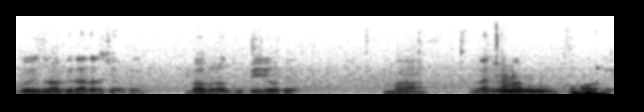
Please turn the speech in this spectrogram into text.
ಗೋವಿಂದರಾವ್ ಬಿರಾದರ್ಜಿ ಅವರೇ, ಬಾಬುರಾವ್ ಧುಪೇಜಿ ಅವರೇ, ನಮ್ಮ ರಾಜ್ಕುಮಾರ್ ಕುಮಾರ್ ಅವರೇ.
